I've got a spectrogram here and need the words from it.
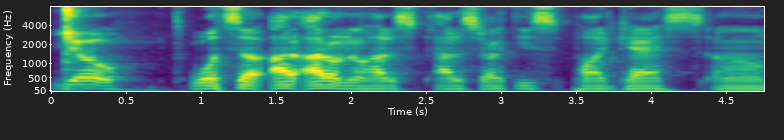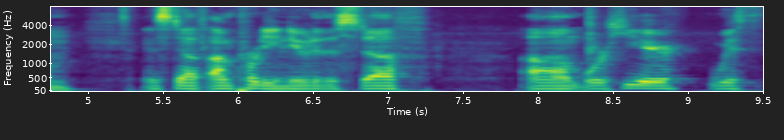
Yo, what's up? I, I don't know how to how to start these podcasts um, and stuff. I'm pretty new to this stuff. Um, we're here with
